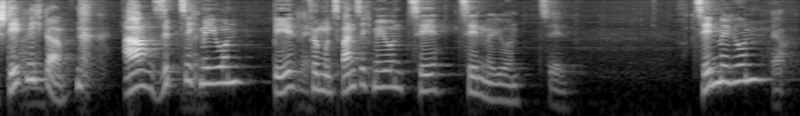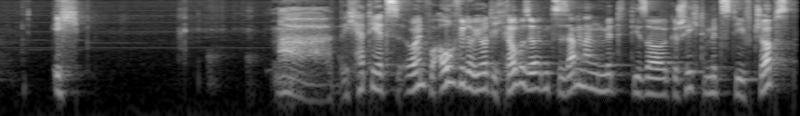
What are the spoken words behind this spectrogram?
Steht nicht da. A 70 Millionen, B 25 Millionen, C 10 Millionen. 10. 10 Millionen? Ja. Ich. Ah, Ich hatte jetzt irgendwo auch wieder gehört, ich glaube so im Zusammenhang mit dieser Geschichte mit Steve Jobs,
